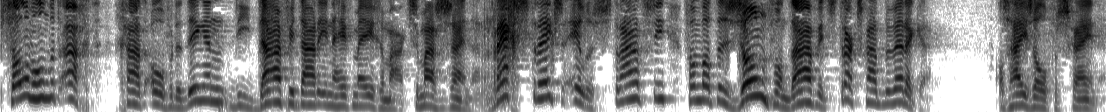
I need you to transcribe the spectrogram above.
Psalm 108 gaat over de dingen die David daarin heeft meegemaakt. Maar ze zijn rechtstreeks een illustratie van wat de zoon van David straks gaat bewerken. Als hij zal verschijnen.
